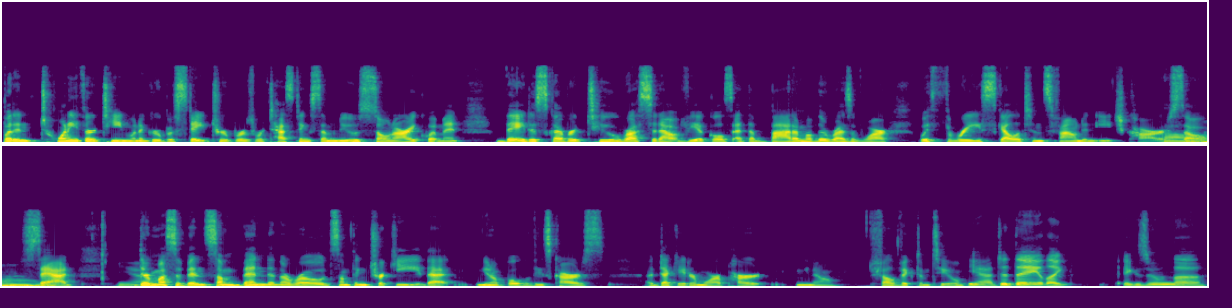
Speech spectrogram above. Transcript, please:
But in 2013, when a group of state troopers were testing some new sonar equipment, they discovered two rusted out vehicles at the bottom of the reservoir with three skeletons found in each car. So Oh. sad. Yeah. There must have been some bend in the road, something tricky that, you know, both of these cars, a decade or more apart, you know, fell victim to. yeah. Did they like exhume the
